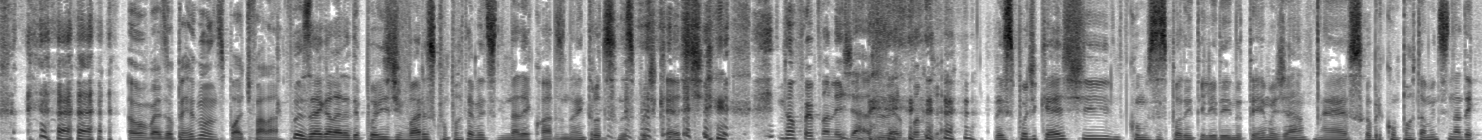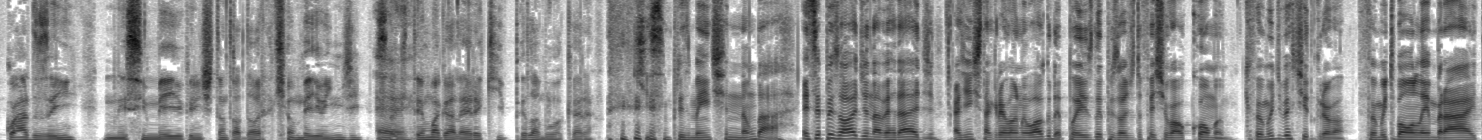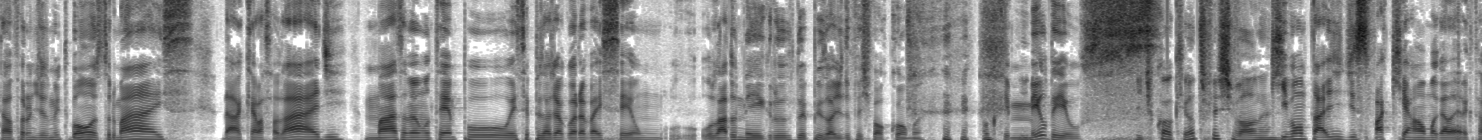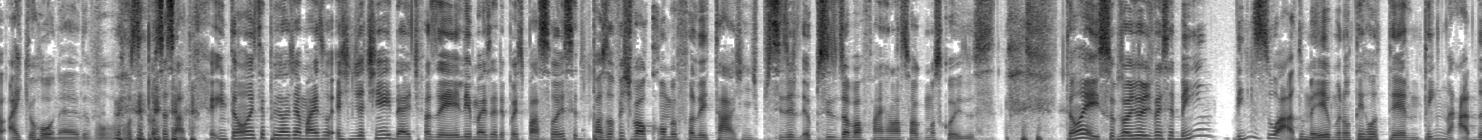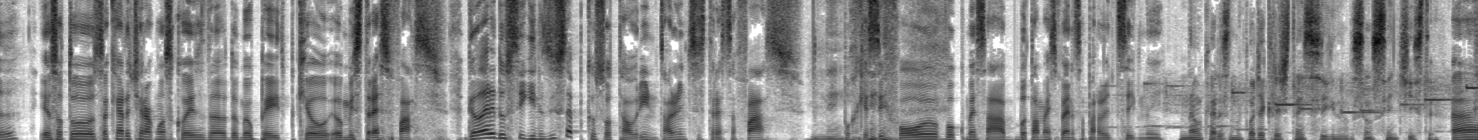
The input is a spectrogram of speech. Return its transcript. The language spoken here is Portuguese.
Oh, mas eu pergunto, você pode falar. Pois é, galera, depois de vários comportamentos inadequados na introdução desse podcast, Não foi planejado, zero planejado. esse podcast, como vocês podem ter lido aí no tema já, é sobre comportamentos inadequados aí nesse meio que a gente tanto adora, que é o meio indie. Só É. que tem uma galera que, pelo amor, cara. que simplesmente não dá. Esse episódio, na verdade, a gente tá gravando logo depois do episódio do Festival Coma, que foi muito divertido gravar. Foi muito bom lembrar e tal, foram dias muito bons e tudo mais, dá aquela saudade, mas ao mesmo tempo, esse episódio agora vai ser um, o, o lado negro do episódio do Festival Coma. Porque, meu Deus. E de qualquer outro festival, né? Que vontade de esfaquear uma galera que tá. Ai, que horror, né? Vou, vou ser processado. então, esse episódio é mais. A gente já tinha a ideia de fazer ele, mas aí depois passou esse. Passou o festival como eu falei, tá, a gente precisa. Eu preciso desabafar em relação a algumas coisas. então é isso. O episódio de hoje vai ser bem. Bem zoado mesmo, não tem roteiro, não tem nada. Eu só tô. Só quero tirar algumas coisas do, do meu peito, porque eu, eu me estresso fácil. Galera dos signos, isso é porque eu sou taurino? Taurino se estressa fácil? Nem. Porque se for, eu vou começar a botar mais fé nessa parada de signo aí. Não, cara, você não pode acreditar em signo, você é um cientista. Ah.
